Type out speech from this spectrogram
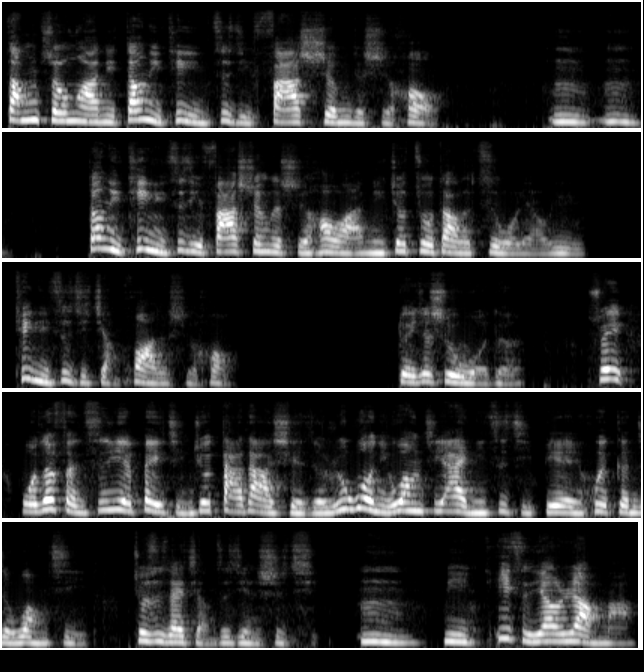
当中啊，你当你替你自己发声的时候，嗯嗯当你替你自己发声的时候啊，你就做到了自我疗愈。替你自己讲话的时候，对，这是我的。所以我的粉丝页背景就大大写着：如果你忘记爱你自己，别人也会跟着忘记。就是在讲这件事情。嗯你一直要让吗，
